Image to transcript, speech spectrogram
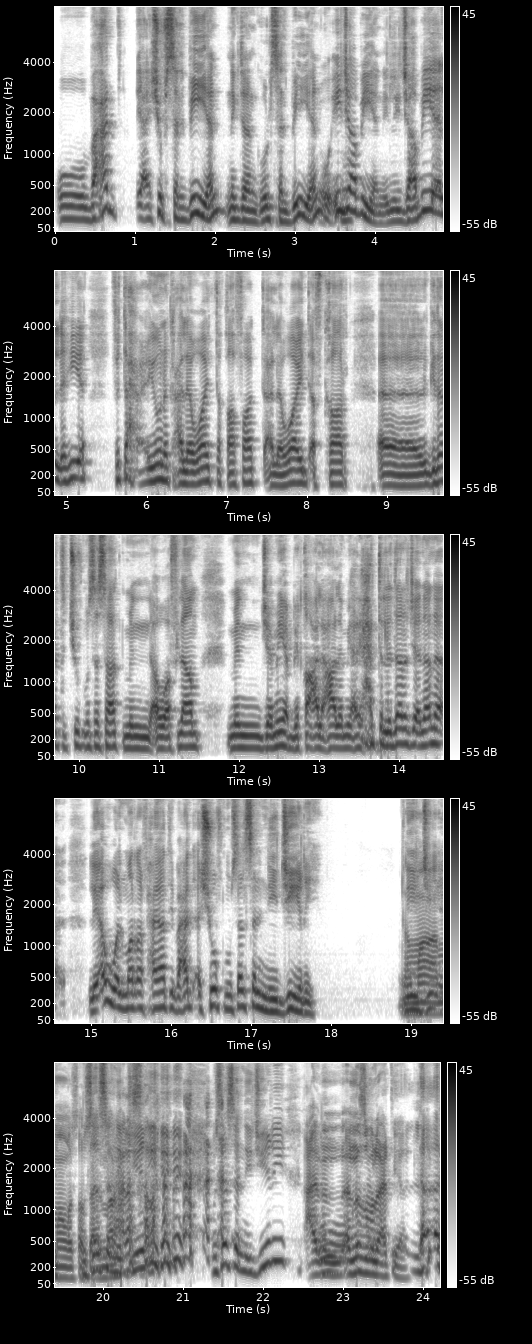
وبعد يعني شوف سلبيا نقدر نقول سلبيا وايجابيا. الإيجابية اللي هي فتح عيونك على وايد ثقافات على وايد أفكار. آه قدرت تشوف مسلسلات من أو أفلام من جميع بقاع العالم. يعني حتى لدرجة إن أنا لأول مرة في حياتي بعد أشوف مسلسل نيجيري. ما نيجي- ما وصلت مسلسل. نيجيري مسلسل نيجيري عن و- النصب والاعتياد لا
